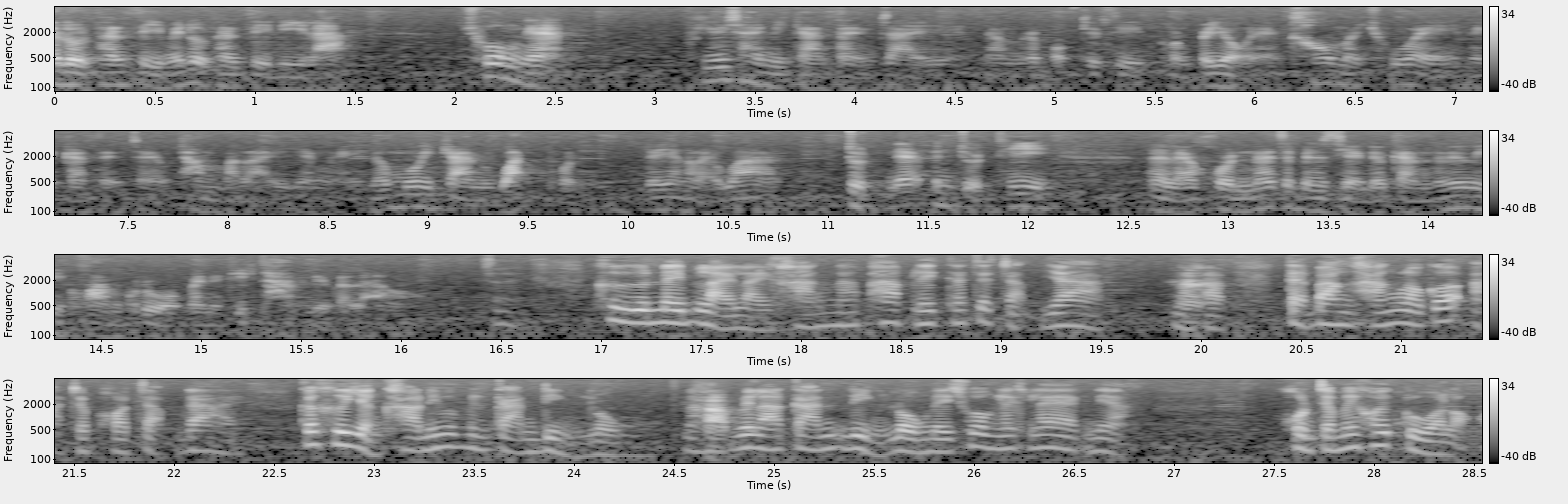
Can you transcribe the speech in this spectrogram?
จะหลุดพันสี่ไม่หลุดพันสี่ดีละ ช่วงเนี้ยพี่วิชัยมีการตัดสินใจนำระบบทฤษฎีผลประโยชน์เนี่ยเข้ามาช่วยในการตัดสินใจทำอะไรยังไง แล้วมีการวัดผลได้อย่างไรว่า จุดเนี้ยเป็นจุดที่หลายๆคนน่าจะเป็นเสียงเดียวกันและไม่มีความกลัวไปในทิศทางเดียวกันแล้วใช่คือในหลาย ๆ ครั้งนะภาพเล็กก็จะจับยากนะครับแต่บางครั้งเราก็อาจจะพอจับได้ ก็คืออย่างคราวนี้มันเป็นการดิ่งลงนะคครัรับบเวลาการดิ่งลงในช่วงแรก ๆ เนี่ยคนจะไม่ค่อยกลัวหรอก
